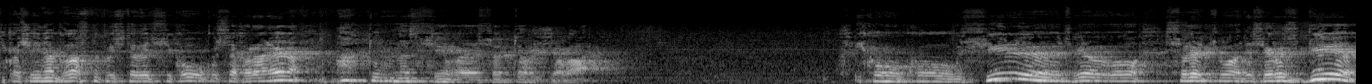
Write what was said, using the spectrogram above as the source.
Така че и нагласно представете си колко съхранена атомна сила е съдържала. И колко усилия е трябвало след това да се разбие.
